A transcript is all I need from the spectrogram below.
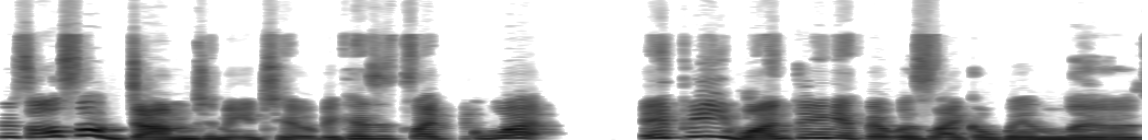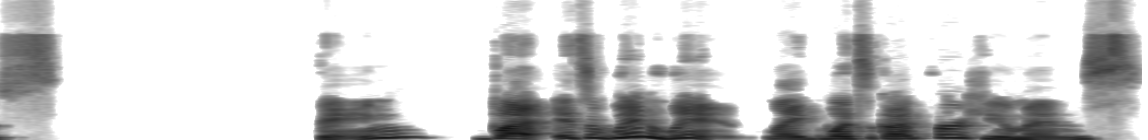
It's also dumb to me too, because it's like, what? It'd be one thing if it was like a win lose thing, but it's a win win. Like, what's good for humans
